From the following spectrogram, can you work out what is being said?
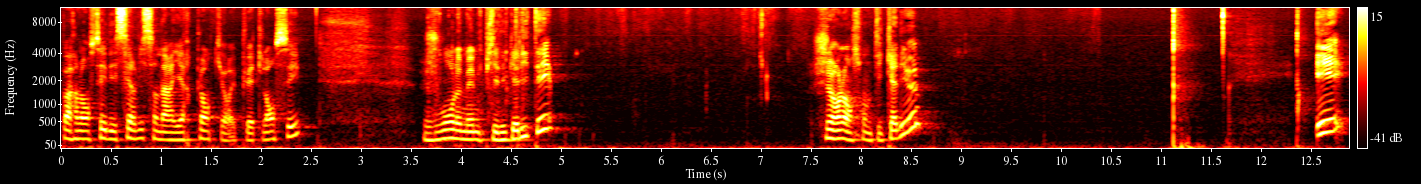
pas relancer des services en arrière-plan qui auraient pu être lancés. Jouons le même pied d'égalité. Je relance mon petit KDE. Et.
